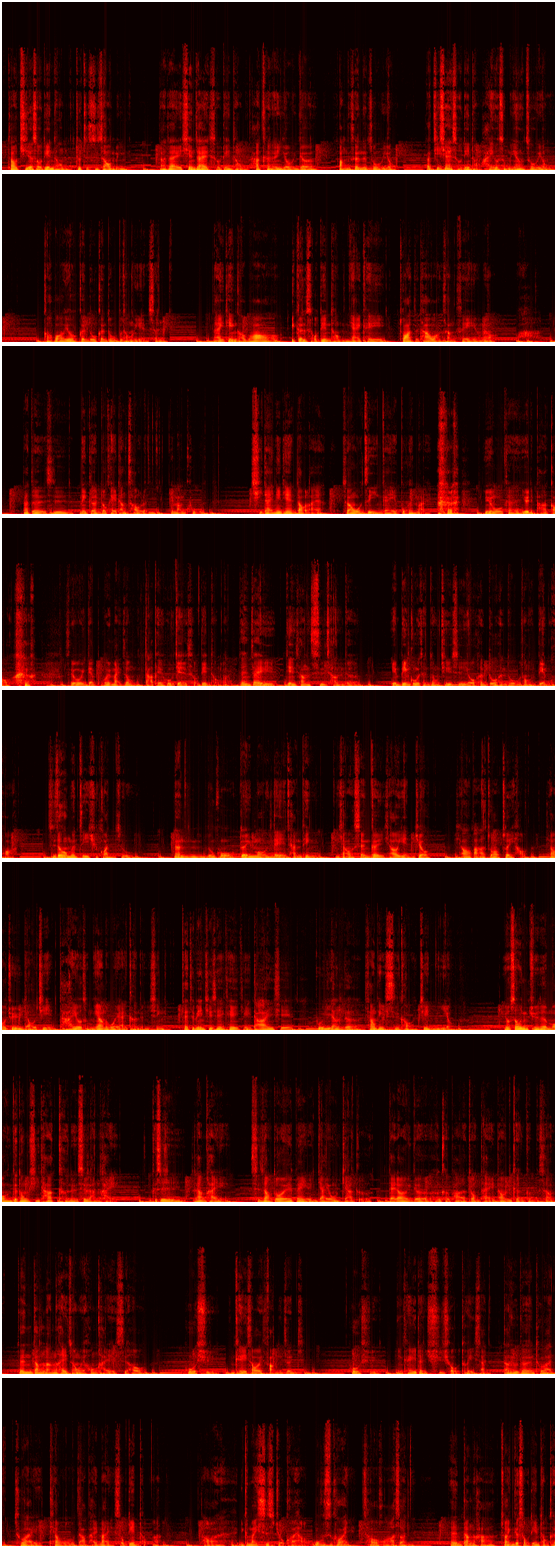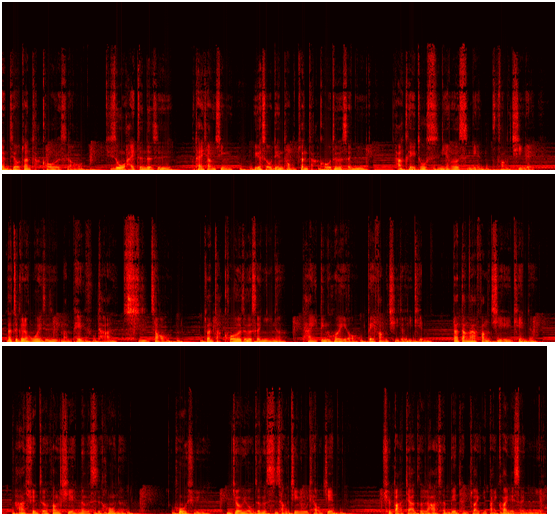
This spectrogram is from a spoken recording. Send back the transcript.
早期的手电筒就只是照明，那在现在手电筒它可能有一个防身的作用。那接下来手电筒还有什么样的作用？搞不好有更多更多不同的延伸。哪一天搞不好一根手电筒你还可以抓着它往上飞，有没有？哇，那真的是每个人都可以当超人，也蛮酷的。期待那天的到来啊！虽然我自己应该也不会买，因为我可能有点怕高，所以我应该不会买这种搭配火箭的手电筒啊。但是在电商市场的演变过程中，其实是有很多很多不同的变化，值得我们自己去关注。那你如果对某一类产品，你想要深耕，想要研究，想要把它做到最好，想要去了解它还有什么样的未来可能性，在这边其实也可以给大家一些不一样的商品思考的建议哦。有时候你觉得某一个东西它可能是蓝海，可是蓝海迟早都会被人家用价格带到一个很可怕的状态，然后你可能跟不上。但当蓝海转为红海的时候，或许你可以稍微放一阵子，或许你可以等需求退散。当有一个人突然出来跳楼大拍卖手电筒啊，好啊，一个卖四十九块，好，五十块，超划算。但是当他赚一个手电筒可能只有赚打扣的时候，其实我还真的是不太相信一个手电筒赚打扣这个生意，他可以做十年二十年放弃嘞。那这个人我也是蛮佩服他的，迟早赚打扣的这个生意呢，他一定会有被放弃的一天。那当他放弃的一天呢？他选择放弃的那个时候呢？或许你就有这个市场进入条件，去把价格拉升，变成赚一百块的生意哦。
